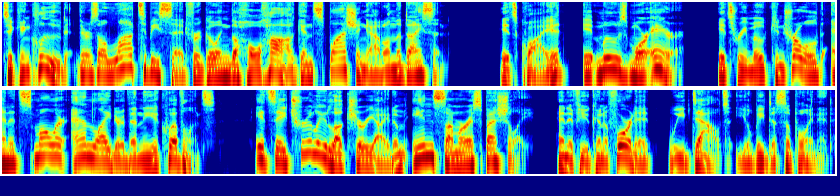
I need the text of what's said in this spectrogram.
To conclude, there's a lot to be said for going the whole hog and splashing out on the Dyson. It's quiet, it moves more air, it's remote controlled, and it's smaller and lighter than the equivalents. It's a truly luxury item in summer especially, and if you can afford it, we doubt you'll be disappointed.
